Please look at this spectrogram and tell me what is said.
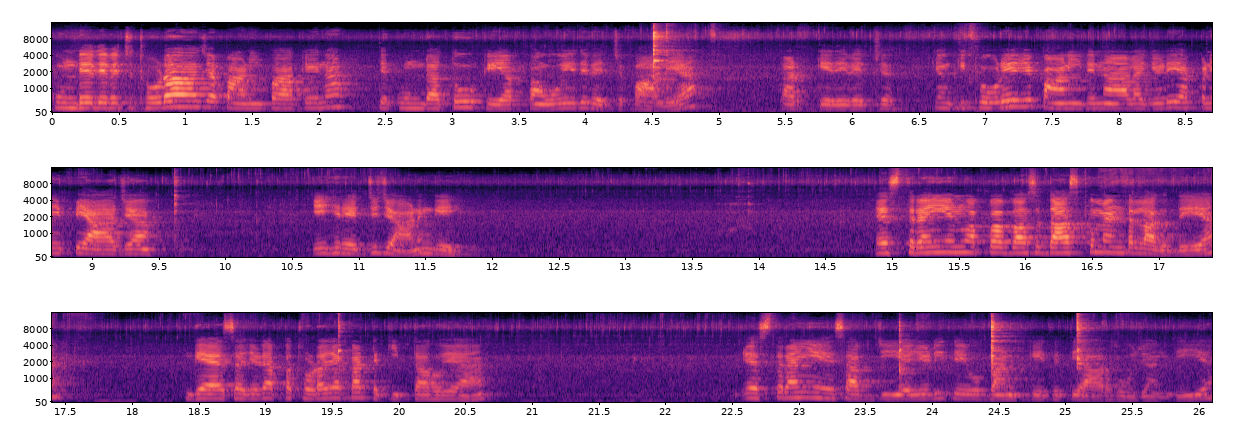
ਕੁੰਡੇ ਦੇ ਵਿੱਚ ਥੋੜਾ ਜਿਹਾ ਪਾਣੀ ਪਾ ਕੇ ਨਾ ਤੇ ਕੁੰਡਾ ਧੋ ਕੇ ਆਪਾਂ ਉਹ ਇਹਦੇ ਵਿੱਚ ਪਾ ਲਿਆ ਤੜਕੇ ਦੇ ਵਿੱਚ। ਕਿਉਂਕਿ ਥੋੜੇ ਜਿਹੇ ਪਾਣੀ ਦੇ ਨਾਲ ਜਿਹੜੇ ਆਪਣੇ ਪਿਆਜ਼ ਆ ਇਹ ਰਿੱਝ ਜਾਣਗੇ। ਇਸ ਤਰ੍ਹਾਂ ਹੀ ਇਹਨੂੰ ਆਪਾਂ ਬਸ 10 ਕੁ ਮਿੰਟ ਲੱਗਦੇ ਆ। ਗੈਸ ਆ ਜਿਹੜਾ ਆਪਾਂ ਥੋੜਾ ਜਿਹਾ ਘੱਟ ਕੀਤਾ ਹੋਇਆ। ਇਸ ਤਰ੍ਹਾਂ ਹੀ ਇਹ ਸਬਜ਼ੀ ਹੈ ਜਿਹੜੀ ਤੇ ਉਹ ਬਣ ਕੇ ਤੇ ਤਿਆਰ ਹੋ ਜਾਂਦੀ ਆ।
